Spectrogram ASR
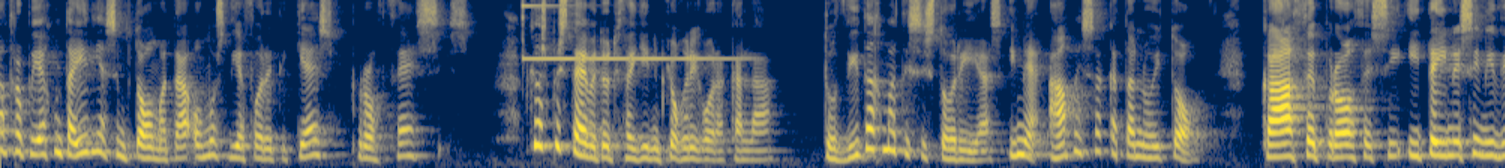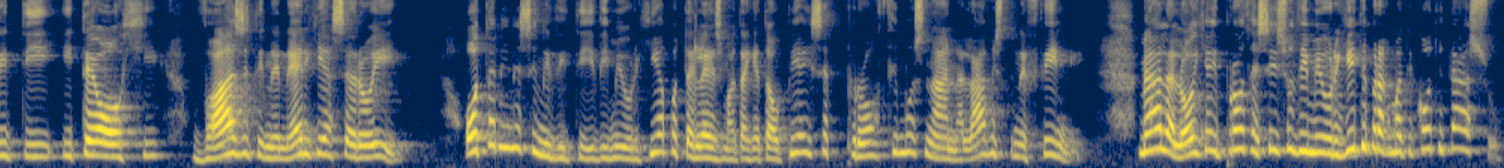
άνθρωποι έχουν τα ίδια συμπτώματα, όμως διαφορετικές προθέσεις. Ποιος πιστεύετε ότι θα γίνει πιο γρήγορα καλά; Το δίδαγμα της ιστορίας είναι άμεσα κατανοητό. Κάθε πρόθεση, είτε είναι συνειδητή είτε όχι, βάζει την ενέργεια σε ροή. Όταν είναι συνειδητή, δημιουργεί αποτελέσματα για τα οποία είσαι πρόθυμος να αναλάβεις την ευθύνη. Με άλλα λόγια, η πρόθεσή σου δημιουργεί την πραγματικότητά σου.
